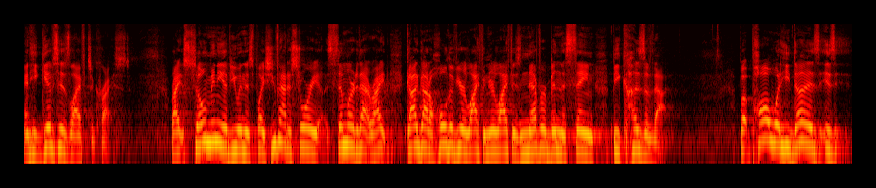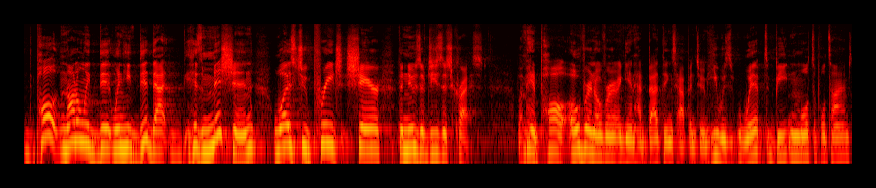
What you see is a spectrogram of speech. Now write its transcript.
and he gives his life to Christ right? So many of you in this place, you've had a story similar to that, right? God got a hold of your life and your life has never been the same because of that. But Paul, what he does is, Paul not only did, when he did that, his mission was to preach, share the news of Jesus Christ. But man, Paul over and over again had bad things happen to him. He was whipped, beaten multiple times.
